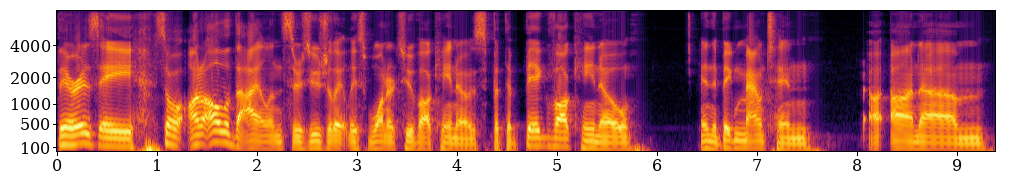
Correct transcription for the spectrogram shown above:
there is a so on all of the islands, there's usually at least one or two volcanoes, but the big volcano and the big mountain uh, on um,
